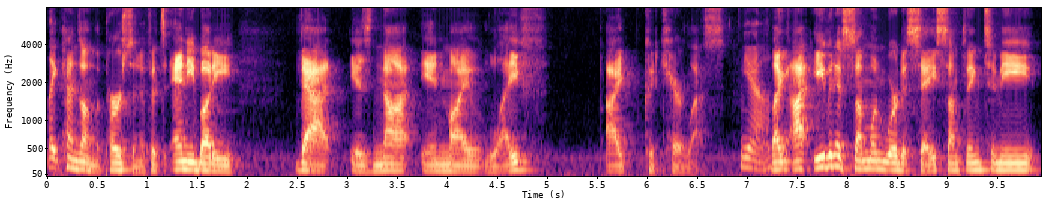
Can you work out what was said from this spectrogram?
Like, depends on the person. If it's anybody that is not in my life, I could care less. yeah. Like I, even if someone were to say something to me,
